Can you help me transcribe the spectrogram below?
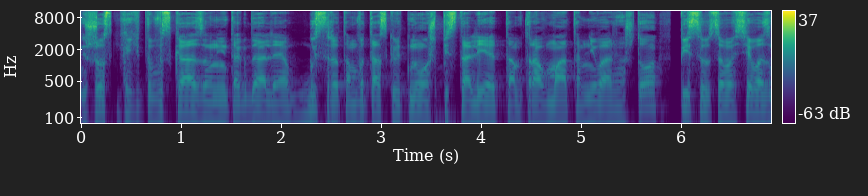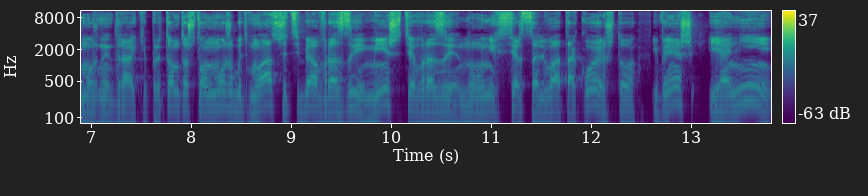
жесткие какие-то высказывания и так далее, быстро там вытаскивать нож, пистолет, там, травмат, там, неважно что, вписываться во все возможные драки. При том, то, что он может быть младше тебя в разы, меньше тебя в разы, но у них сердце льва такое, что... И понимаешь, и они,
